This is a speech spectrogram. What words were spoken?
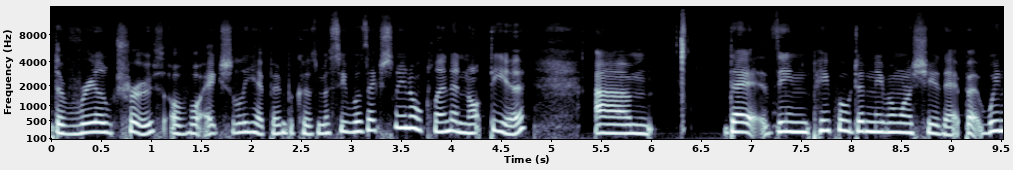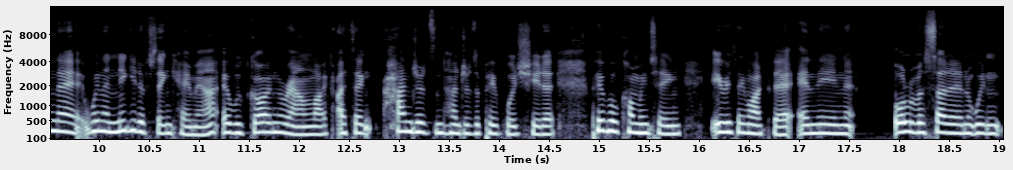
the real truth of what actually happened, because Missy was actually in Auckland and not there, um, that then people didn't even want to share that. But when the when the negative thing came out, it was going around like I think hundreds and hundreds of people had shared it, people commenting, everything like that, and then all of a sudden when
